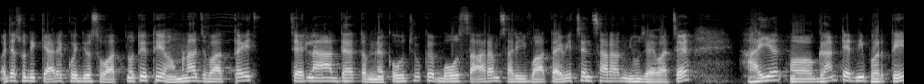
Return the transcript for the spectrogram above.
અત્યાર સુધી ક્યારેક કોઈ દિવસ વાત નહોતી થઈ, હમણાં જ વાત થઈ છે એટલે આ તમને કહું છું કે બહુ સારામાં સારી વાત આવી છે અને સારા ન્યૂઝ આવ્યા છે. હાયર ગ્રાન્ટેડની ભરતી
